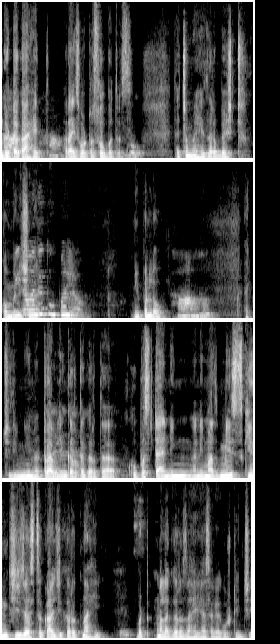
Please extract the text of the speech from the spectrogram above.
घटक आहेत. राईस वॉटर सोबतच. हो. त्याच्यामुळे हे जरा बेस्ट कॉम्बिनेशन तू पण लाव. मी पण लाव? ऍक्च्युली मी ना ट्रॅव्हलिंग करता करता खूपच टॅनिंग आणि माझ मी स्किनची जास्त काळजी करत नाही. बट मला गरज आहे ह्या सगळ्या गोष्टींची.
